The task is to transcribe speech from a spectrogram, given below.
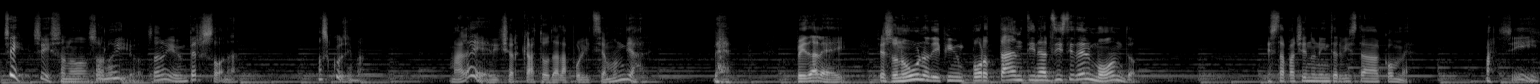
Sì, sì, sono, sono io, sono io in persona. Ma scusi, ma, ma lei è ricercato dalla polizia mondiale? Beh, veda lei, cioè sono uno dei più importanti nazisti del mondo. E sta facendo un'intervista con me. Ma sì,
